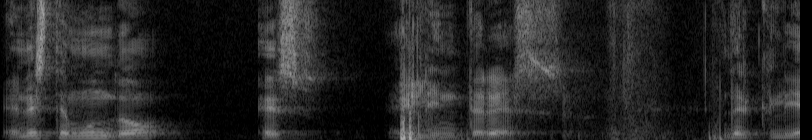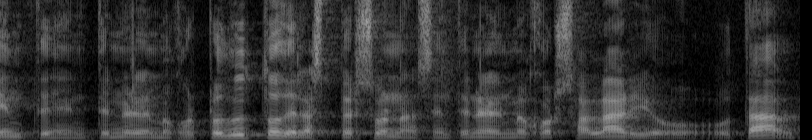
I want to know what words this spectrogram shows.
En este mundo es el interés, del cliente en tener el mejor producto, de las personas en tener el mejor salario o tal,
